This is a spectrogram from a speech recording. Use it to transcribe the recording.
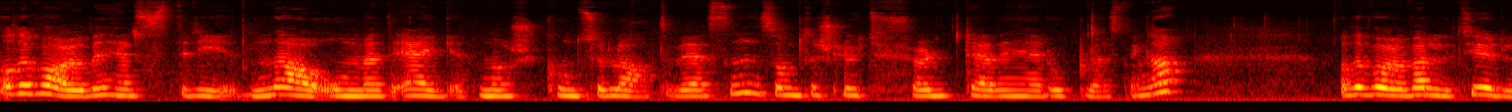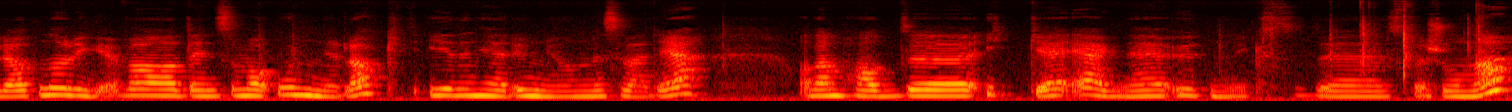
Og det var jo denne striden da, om et eget norsk konsulatvesen som til slutt førte til denne oppløsninga. Og det var jo veldig tydelig at Norge var den som var underlagt i denne unionen med Sverige. Og de hadde ikke egne utenriksstasjoner.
